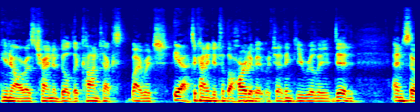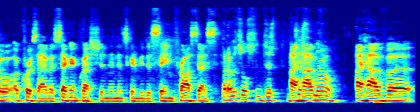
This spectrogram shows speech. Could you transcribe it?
you know, I was trying to build a context by which Yeah. to kind of get to the heart of it, which I think you really did. And so, of course, I have a second question, and it's going to be the same process. But I was also just just I have now. I have uh,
